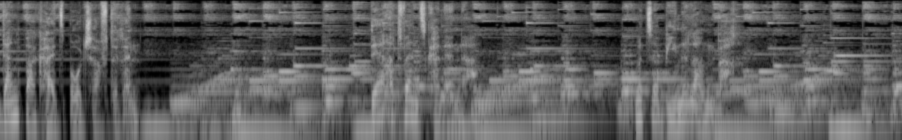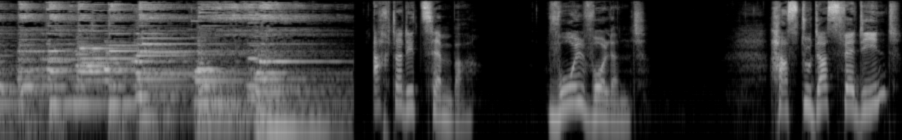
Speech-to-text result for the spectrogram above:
Dankbarkeitsbotschafterin. Der Adventskalender. Mit Sabine Langenbach. Dezember. Wohlwollend. Hast du das verdient?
